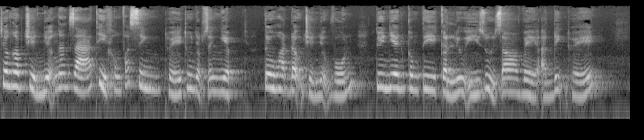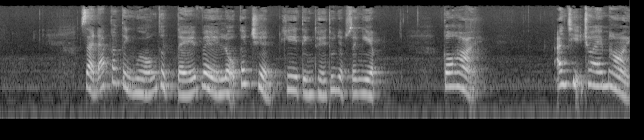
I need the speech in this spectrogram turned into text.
Trường hợp chuyển nhượng ngang giá thì không phát sinh thuế thu nhập doanh nghiệp từ hoạt động chuyển nhượng vốn, tuy nhiên công ty cần lưu ý rủi ro về ấn định thuế. Giải đáp các tình huống thực tế về lỗ kết chuyển khi tính thuế thu nhập doanh nghiệp. Câu hỏi Anh chị cho em hỏi,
